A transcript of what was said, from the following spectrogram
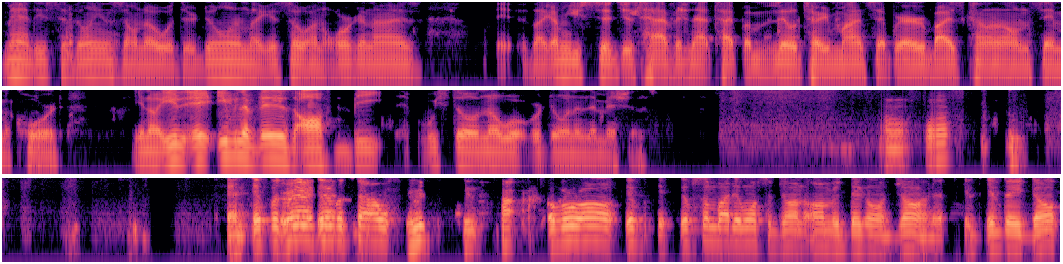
"Man, these civilians don't know what they're doing. Like it's so unorganized." Like I'm used to just having that type of military mindset where everybody's kind of on the same accord. You know, even if it is off beat, we still know what we're doing in the missions. Mm-hmm. And if a, if a child overall, if if somebody wants to join the army, they're gonna join it. If, if they don't,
